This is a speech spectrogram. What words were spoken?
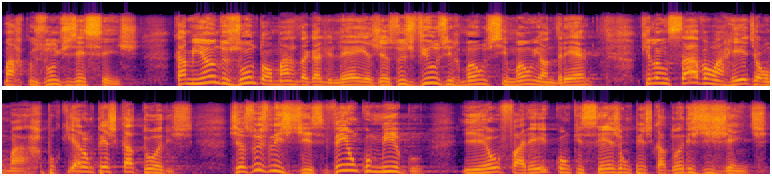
Marcos 1,16: Caminhando junto ao mar da Galiléia, Jesus viu os irmãos Simão e André que lançavam a rede ao mar, porque eram pescadores. Jesus lhes disse: Venham comigo, e eu farei com que sejam pescadores de gente.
